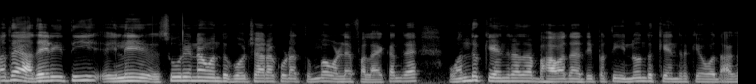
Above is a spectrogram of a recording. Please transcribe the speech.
ಮತ್ತು ಅದೇ ರೀತಿ ಇಲ್ಲಿ ಸೂರ್ಯನ ಒಂದು ಗೋಚಾರ ಕೂಡ ತುಂಬ ಒಳ್ಳೆಯ ಫಲ. ಯಾಕಂದರೆ ಒಂದು ಕೇಂದ್ರದ ಭಾವದ ಅಧಿಪತಿ ಇನ್ನೊಂದು ಕೇಂದ್ರಕ್ಕೆ ಹೋದಾಗ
